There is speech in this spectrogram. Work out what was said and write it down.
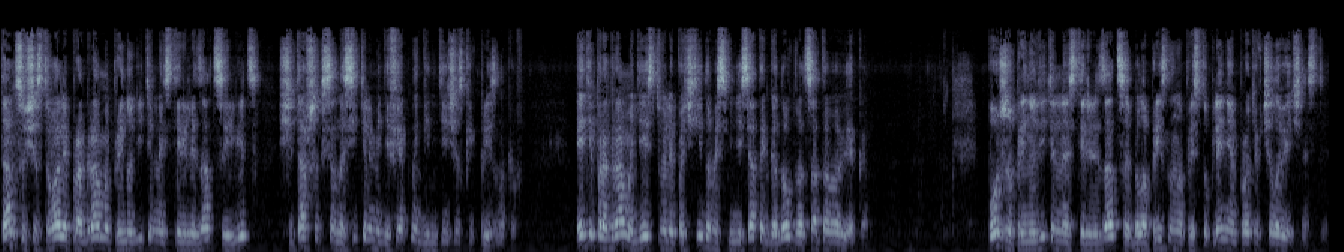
Там существовали программы принудительной стерилизации лиц, считавшихся носителями дефектных генетических признаков. Эти программы действовали почти до 80-х годов XX -го века. Позже принудительная стерилизация была признана преступлением против человечности.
